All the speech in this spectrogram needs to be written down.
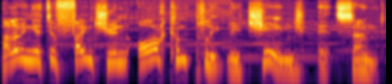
allowing you to fine tune or completely change its sound.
